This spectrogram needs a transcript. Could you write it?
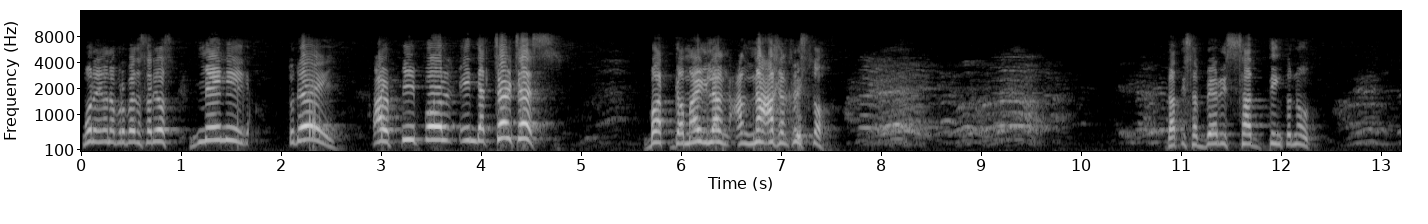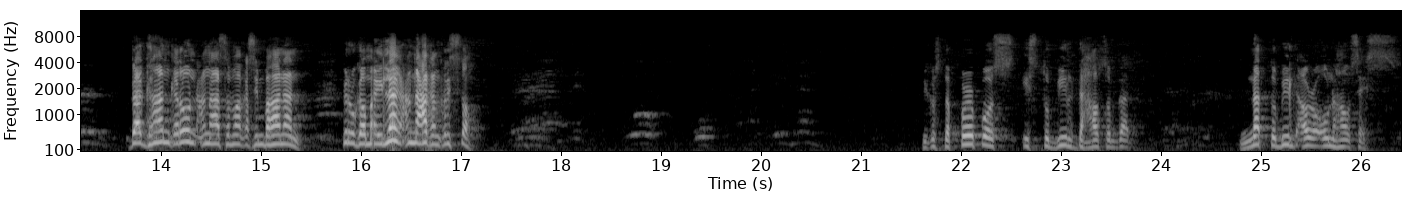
Muna yung propeta sa Dios, many today are people in the churches, but gamay lang ang naa kang Kristo. That is a very sad thing to note. Daghan karon ang nasa mga kasimbahanan, pero gamay lang ang naa kang Kristo. Because the purpose is to build the house of God. Not to build our own houses.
